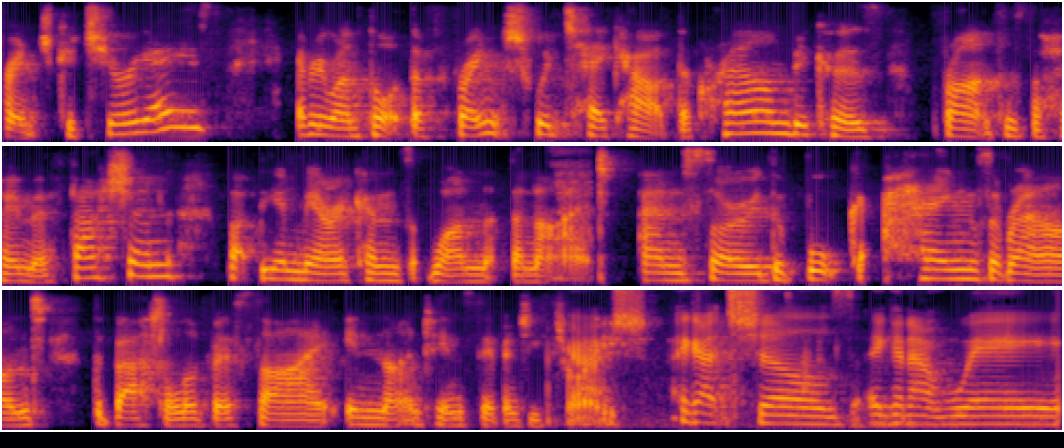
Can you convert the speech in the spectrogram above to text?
French couturiers. Everyone thought the French would take out the crown because France is the home of fashion, but the Americans won the night. And so the book hangs around the Battle of Versailles in 1973. Gosh, I got chills. I cannot wait.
